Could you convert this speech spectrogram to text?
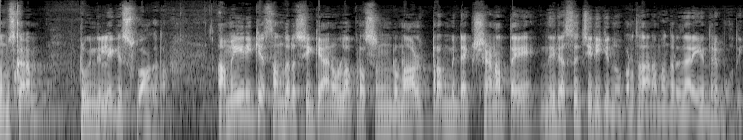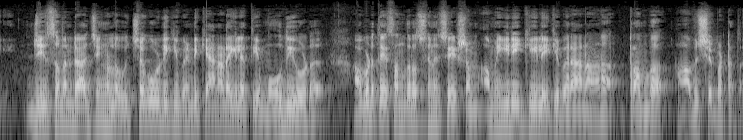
നമസ്കാരം. ടു ഇന്ത്യയിലേക്ക് സ്വാഗതം. അമേരിക്ക സന്ദർശിക്കാനുള്ള പ്രസിഡന്റ് ഡൊണാൾഡ് ട്രംപിന്റെ ക്ഷണത്തെ നിരസിച്ചിരിക്കുന്നു പ്രധാനമന്ത്രി നരേന്ദ്രമോദി. ജി സെവൻ രാജ്യങ്ങളുടെ ഉച്ചകോടിക്ക് വേണ്ടി കാനഡയിലെത്തിയ മോദിയോട് അവിടുത്തെ സന്ദർശന ശേഷം അമേരിക്കയിലേക്ക് വരാനാണ് ട്രംപ് ആവശ്യപ്പെട്ടത്.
